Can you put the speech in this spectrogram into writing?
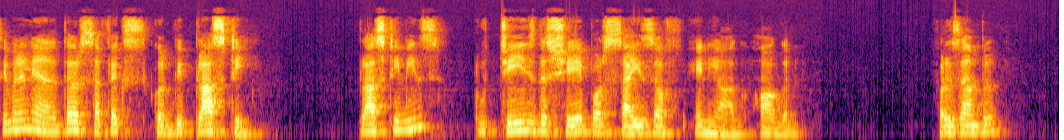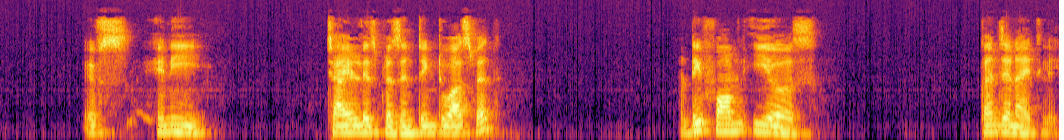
Similarly, another suffix could be plasty. Plasty means to change the shape or size of any organ. For example, if any child is presenting to us with deformed ears congenitally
